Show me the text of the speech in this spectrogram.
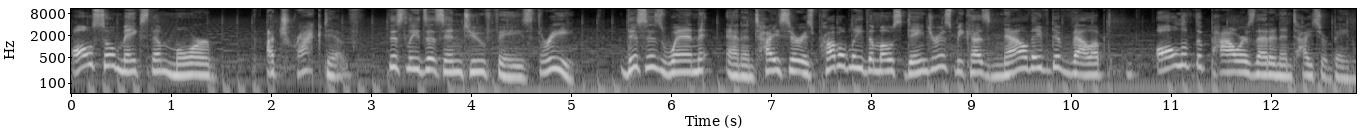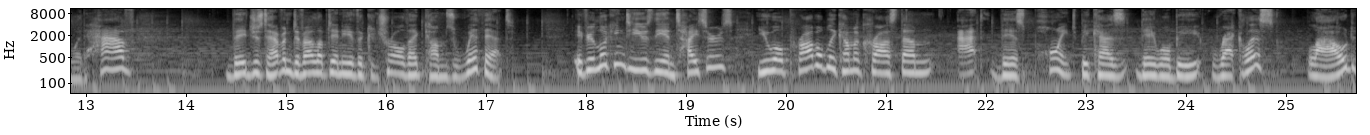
also makes them more attractive. This leads us into phase 3. This is when an enticer is probably the most dangerous because now they've developed all of the powers that an enticer bane would have. They just haven't developed any of the control that comes with it. If you're looking to use the enticers, you will probably come across them at this point because they will be reckless, loud,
